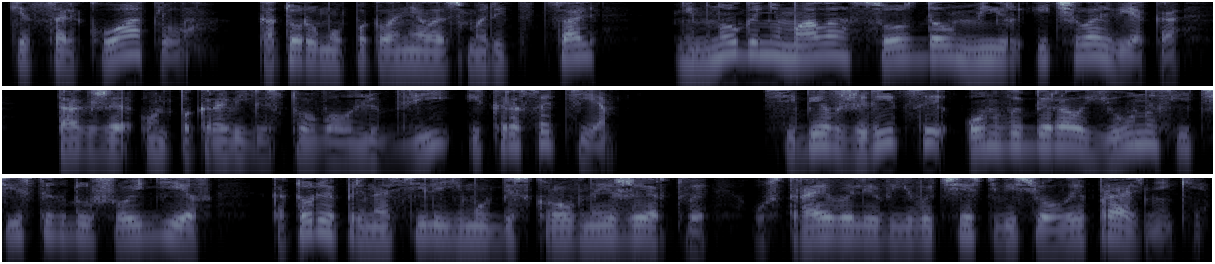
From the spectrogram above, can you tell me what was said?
Кецалькуатл, которому поклонялась Марит Цаль, ни много ни мало создал мир и человека — также он покровительствовал любви и красоте. Себе в жрицы он выбирал юных и чистых душой дев, которые приносили ему бескровные жертвы, устраивали в его честь веселые праздники.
